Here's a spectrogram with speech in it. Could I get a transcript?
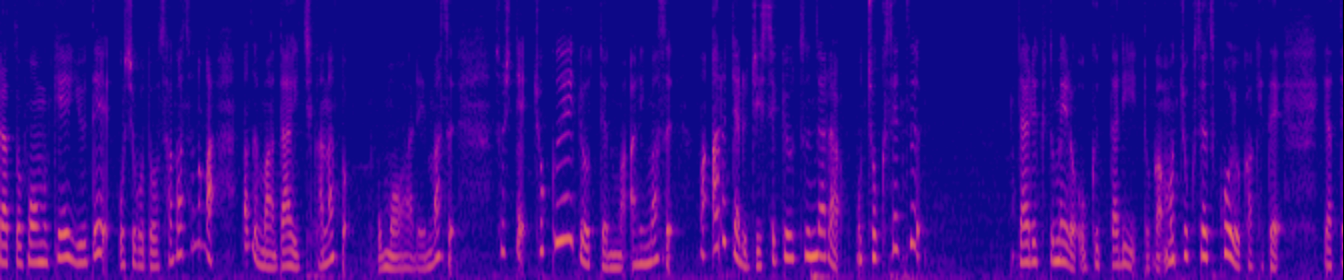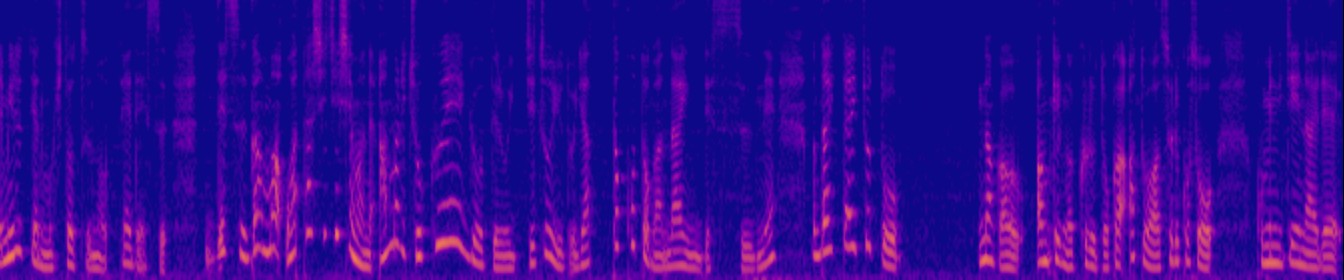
ラットフォーム経由でお仕事を探すのがまずまあ第一かなと思われます。そして直営業っていうのもあります。まあ、ある程度実績を積んだらもう直接ダイレクトメールを送ったりとか、まあ、直接声をかけてやってみるっていうのも一つの手です。ですが、まあ、私自身はね、あんまり直営業っていうのを実を言うとやったことがないんですね。まあ、大体ちょっとなんか案件が来るとかあとはそれこそコミュニティ内で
